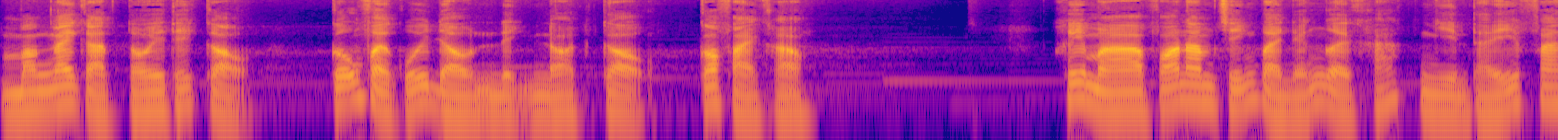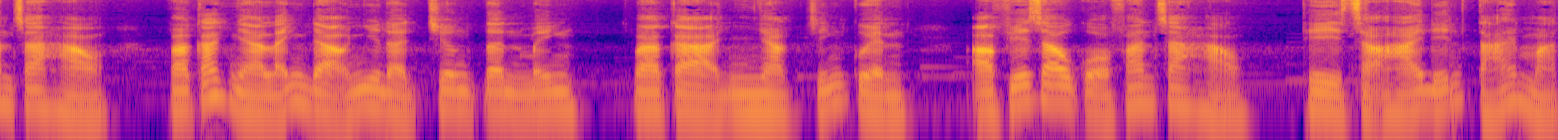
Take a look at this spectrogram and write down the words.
mà ngay cả tôi thấy cậu cũng phải cúi đầu định nọt cậu, có phải không? Khi mà Phó Nam Chính và những người khác nhìn thấy Phan Gia Hảo và các nhà lãnh đạo như là Trương Tân Minh và cả nhạc chính quyền ở phía sau của Phan Gia Hảo thì sợ hãi đến tái mặt.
